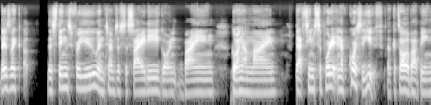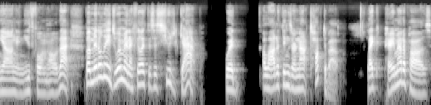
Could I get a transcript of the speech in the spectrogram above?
there's like, uh, there's things for you in terms of society, going, buying, going online that seems supported and of course the youth like it's all about being young and youthful and all of that but middle-aged women i feel like there's this huge gap where a lot of things are not talked about like perimenopause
